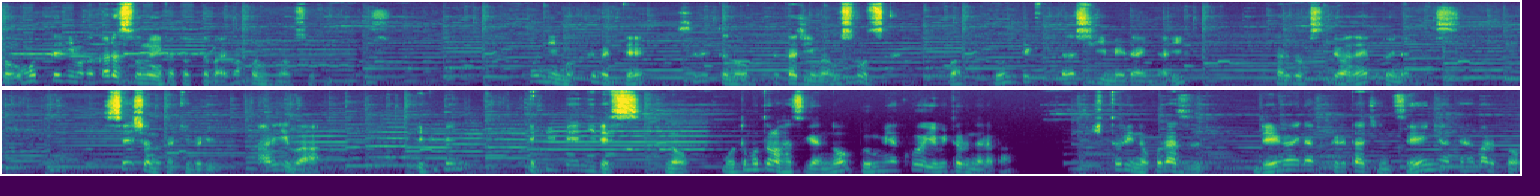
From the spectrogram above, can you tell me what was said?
と思ってにもかかわらずそのように語った場合は本人は嘘をついています。本人も含めて全てのユタ人は嘘をつくは論的正しい命題になり、パラドックスではないことになります。聖書の書きぶり、あるいはエピペエピペニデスの元々の発言の文脈を読み取るならば、一人残らず例外なくクレタ人全員に当てはまると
